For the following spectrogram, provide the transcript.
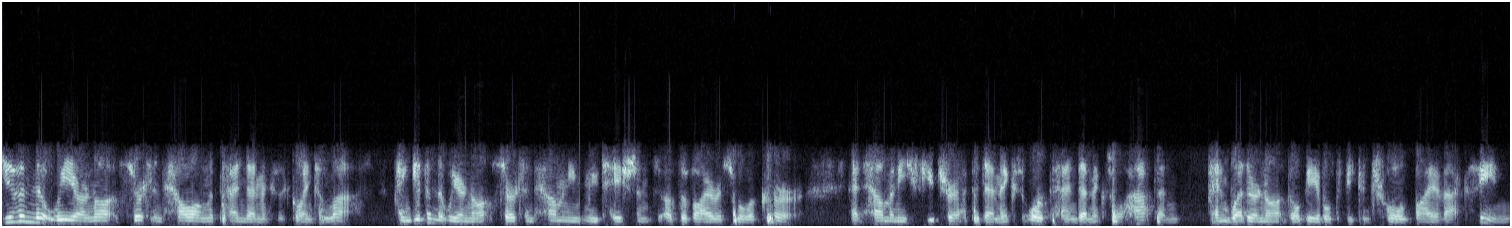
Given that we are not certain how long the pandemic is going to last, and given that we are not certain how many mutations of the virus will occur, and how many future epidemics or pandemics will happen, and whether or not they'll be able to be controlled by a vaccine,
